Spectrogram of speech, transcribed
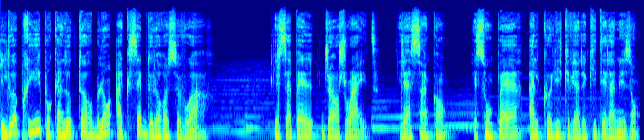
il doit prier pour qu'un docteur blanc accepte de le recevoir. Il s'appelle George Wright. Il a 5 ans et son père, alcoolique, vient de quitter la maison.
